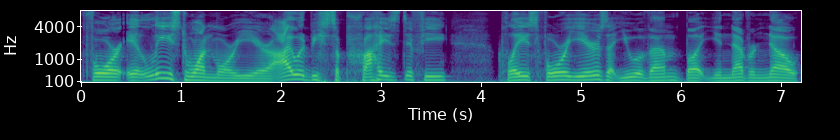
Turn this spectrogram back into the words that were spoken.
for at least one more year. I would be surprised if he plays four years at U of M, but you never know.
